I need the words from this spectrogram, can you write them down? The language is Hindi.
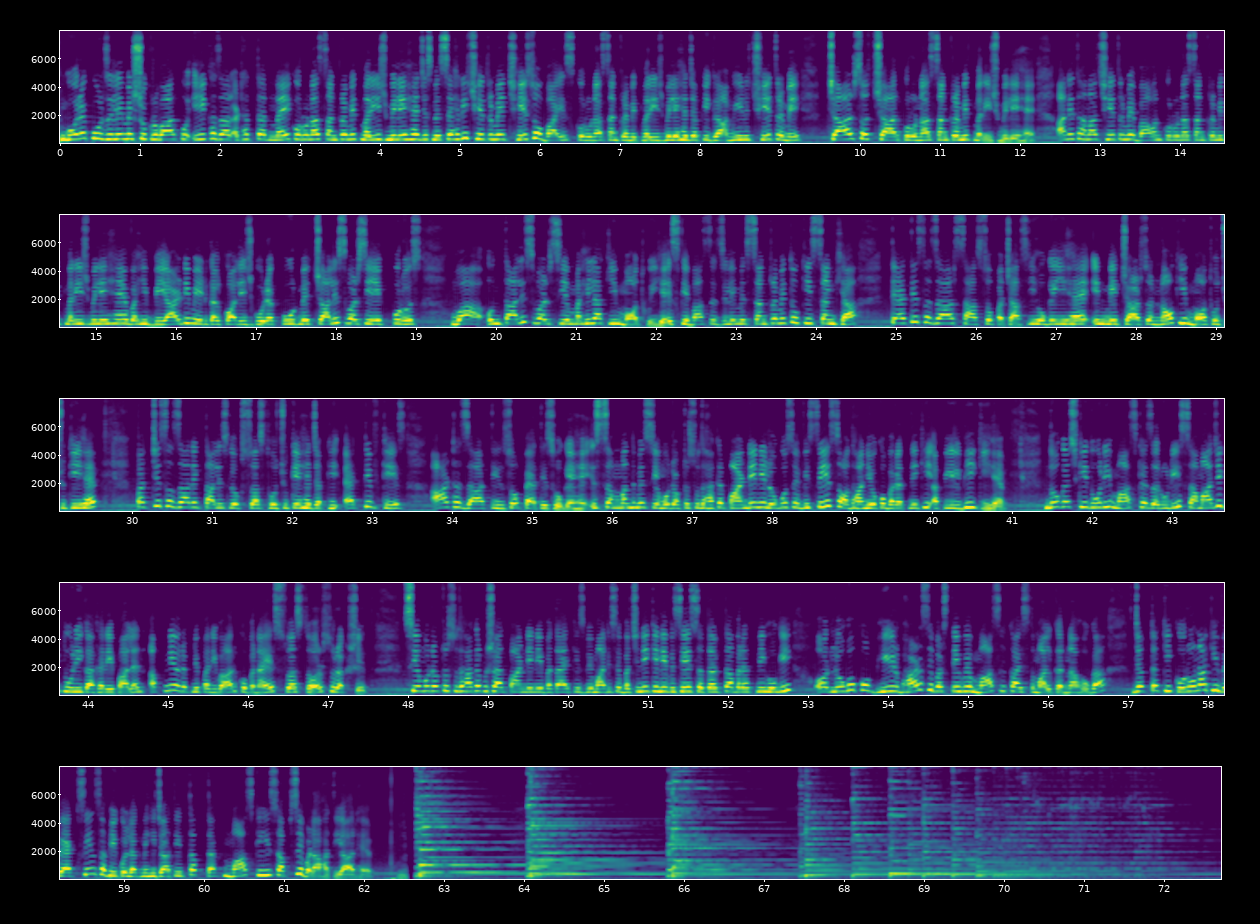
गोरखपुर ज़िले में शुक्रवार को एक हज़ार अठहत्तर नए कोरोना संक्रमित मरीज़ मिले हैं, जिसमें शहरी क्षेत्र में 622 कोरोना संक्रमित मरीज़ मिले हैं, जबकि ग्रामीण क्षेत्र में 404 कोरोना संक्रमित मरीज़ मिले हैं। अन्य थाना क्षेत्र में बावन कोरोना संक्रमित मरीज़ मिले हैं, वहीं बीआरडी मेडिकल कॉलेज गोरखपुर में 40 वर्षीय एक पुरुष व उनतालीस वर्षीय महिला की मौत हुई है। इसके बाद से ज़िले में संक्रमितों की संख्या तैतीस हो गई है। इनमें 409 की मौत हो चुकी है। पच्चीस हज़ार इकतालीस लोग स्वस्थ हो चुके हैं जबकि एक्टिव केस 8,335 हो गए हैं। इस संबंध में सीएमओ डॉक्टर सुधाकर पांडे ने लोगों से विशेष सावधानियों को बरतने की अपील भी की है। दो गज की दूरी मास्क है ज़रूरी सामाजिक दूरी का करे पालन अपने और अपने परिवार को बनाए स्वस्थ और सुरक्षित। सीएमओ डॉक्टर सुधाकर प्रसाद पांडे ने बताया कि इस बीमारी से बचने के लिए विशेष सतर्कता बरतनी होगी और लोगों को भीड़ भाड़ से बचते हुए मास्क का इस्तेमाल करना होगा। जब तक कि कोरोना की वैक्सीन सभी को लग नहीं जाती, तब तक मास्क ही सबसे बड़ा हथियार है।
